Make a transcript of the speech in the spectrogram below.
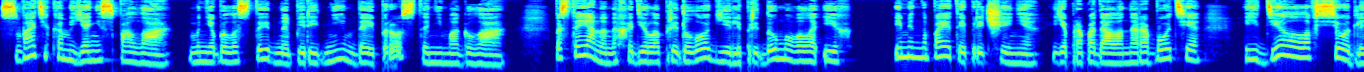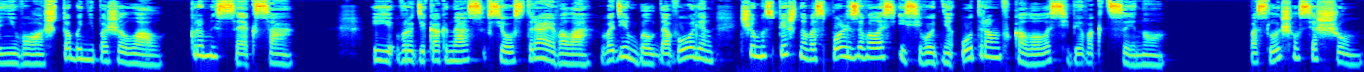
С Вадиком я не спала. Мне было стыдно перед ним, да и просто не могла. Постоянно находила предлоги или придумывала их. Именно по этой причине я пропадала на работе и делала все для него, что бы ни пожелал, кроме секса. И вроде как нас все устраивало. Вадим был доволен, чем успешно воспользовалась и сегодня утром вколола себе вакцину. Послышался шум.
